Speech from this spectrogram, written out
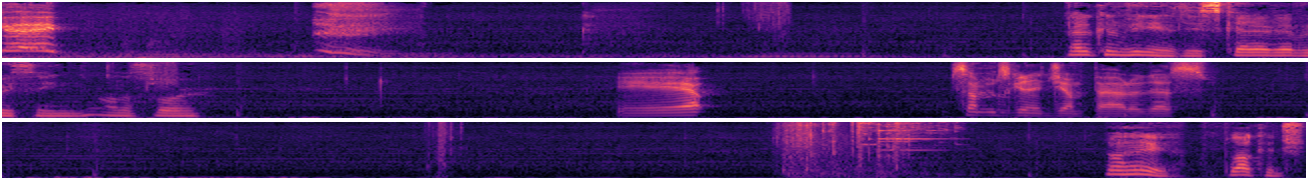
Okay. How convenient, they scattered everything on the floor. Yep. Something's gonna jump out at us. Oh hey, blockage.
